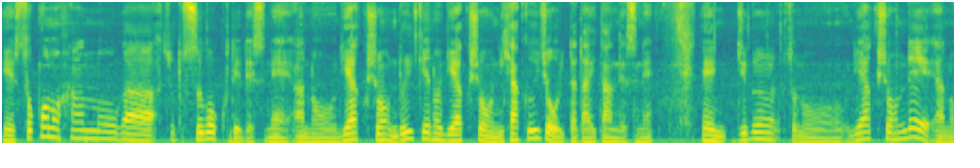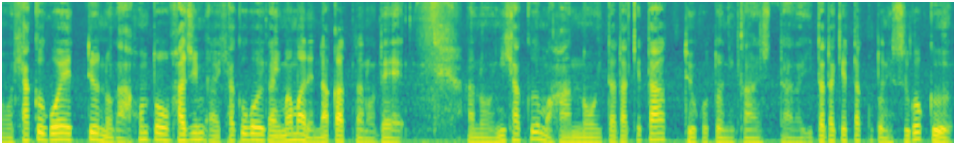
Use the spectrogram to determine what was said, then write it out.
えそこの反応がちょっとすごくてですね、あのリアクション、累計のリアクションを200以上いただいたんですね。で自分、そのリアクションで、あの、100超えっていうのが、本当、はじめ、100超えが今までなかったので、あの、200も反応いただけたっていうことに関して、あいただけたことにすごく、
